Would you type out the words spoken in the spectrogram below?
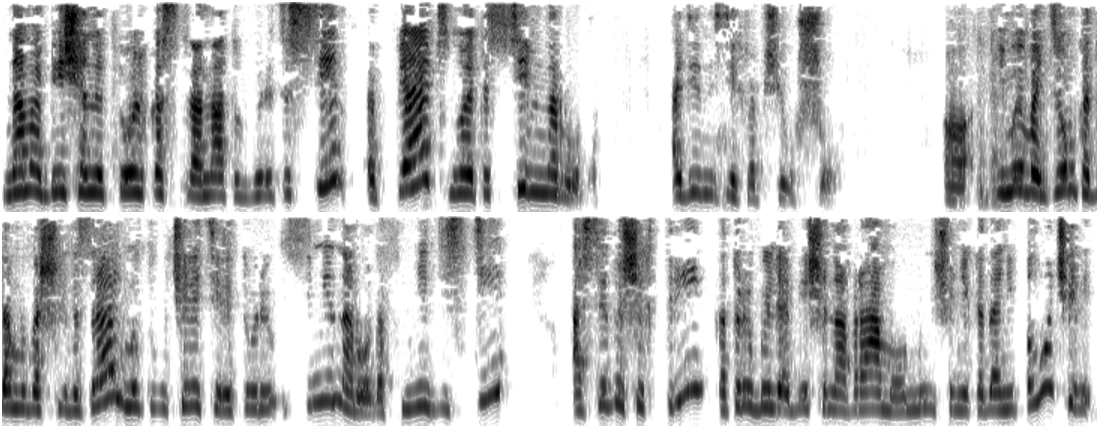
нам обещаны только страна, тут говорится семь, пять, но это семь народов. Один из них вообще ушел. А, и мы войдем, когда мы вошли в Израиль, мы получили территорию семи народов, не десяти, а следующих три, которые были обещаны Аврааму, мы еще никогда не получили,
